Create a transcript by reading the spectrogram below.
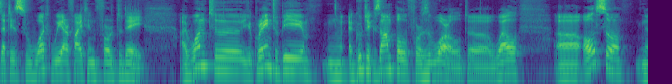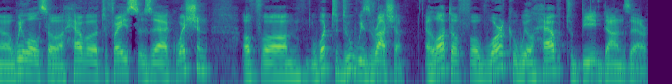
that is what we are fighting for today. I want uh, Ukraine to be um, a good example for the world. Uh, well, uh, also, we'll also have to face the question of um, what to do with Russia. A lot of work will have to be done there.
